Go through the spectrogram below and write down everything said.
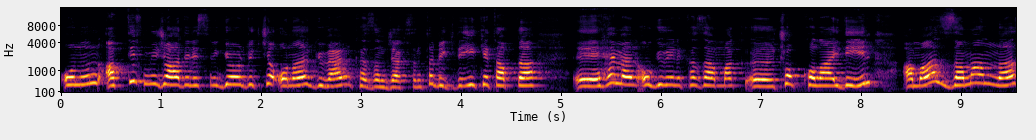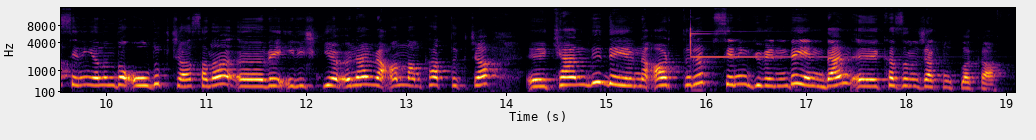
onun aktif mücadelesini gördükçe ona güven kazanacaksın. Tabii ki de ilk etapta e, hemen o güveni kazanmak e, çok kolay değil ama zamanla senin yanında oldukça sana e, ve ilişkiye önem ve anlam kattıkça e, kendi değerini arttırıp senin güvenini de yeniden e, kazanacak mutlaka.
